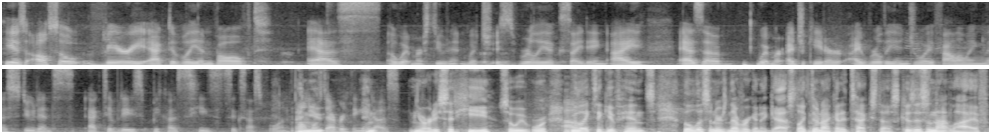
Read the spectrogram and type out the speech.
He is also very actively involved as a Whitmer student, which is really exciting. I, as a Whitmer educator, I really enjoy following the students' activities because he's successful in And almost you- everything he does. You already said he, so we we're, we like to give hints. The listener's never going to guess. Like they're not going to text us because this is not live.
